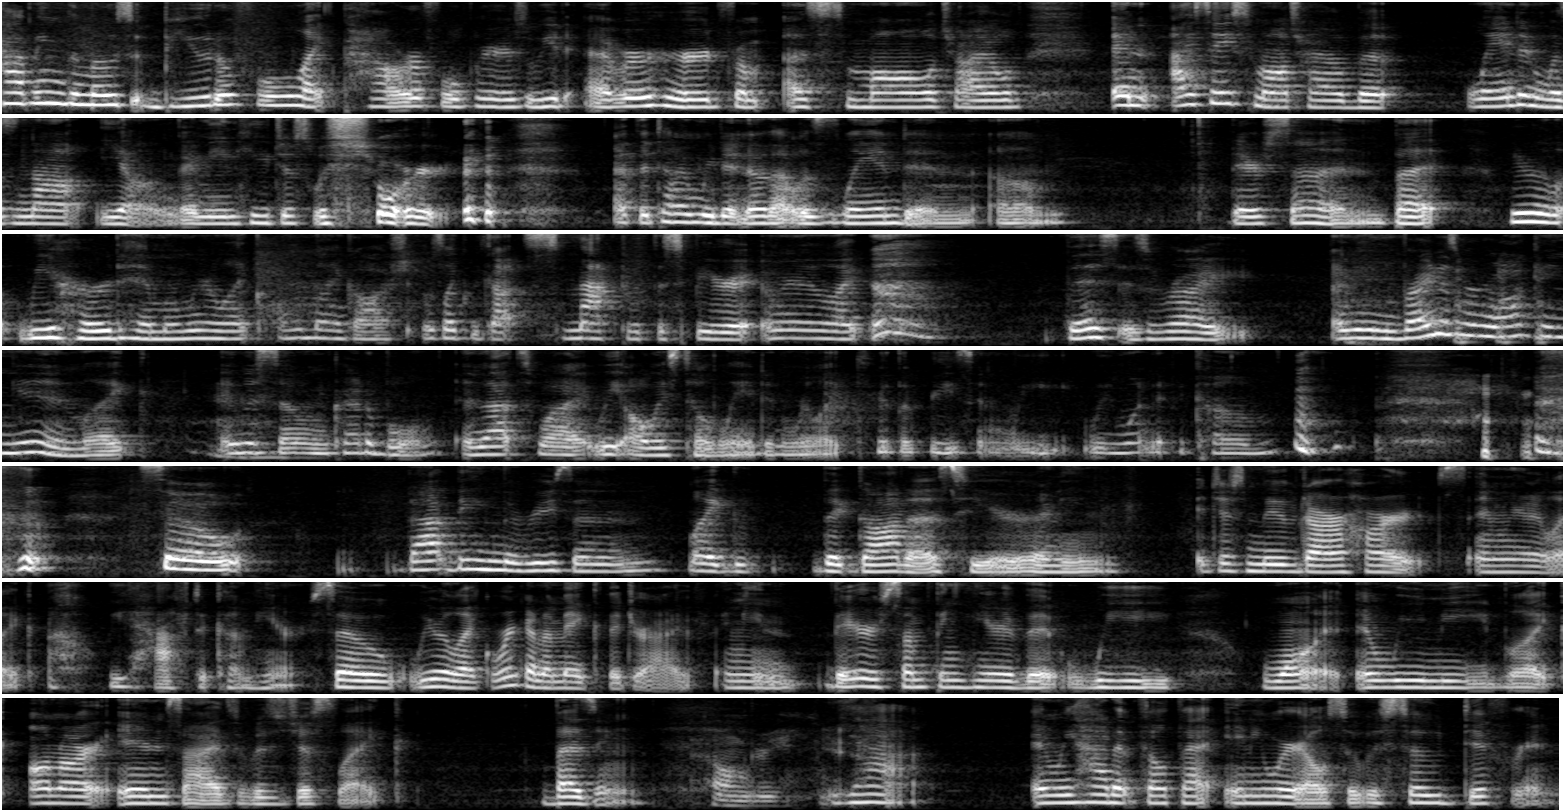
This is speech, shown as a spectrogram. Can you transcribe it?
having the most beautiful, like powerful prayers we'd ever heard from a small child. And I say small child, but Landon was not young. I mean, he just was short. At the time, we didn't know that was Landon, um, their son. But we were we heard him and we were like, oh my gosh! It was like we got smacked with the spirit, and we were like, this is right. I mean, right as we're walking in, like it was so incredible, and that's why we always tell Landon, we're like, you're the reason we we wanted to come. so, that being the reason, like that got us here. I mean, it just moved our hearts, and we were like, "Ugh, we have to come here. So we were like, we're gonna make the drive. I mean, there's something here that we want and we need. Like on our insides was just like buzzing. Hungry. Yeah. Yeah. and we hadn't felt that anywhere else. It was so different.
